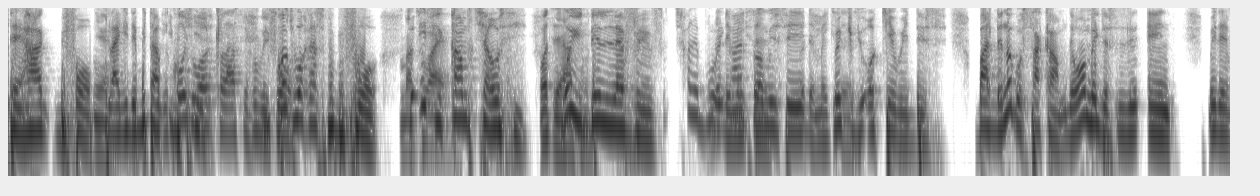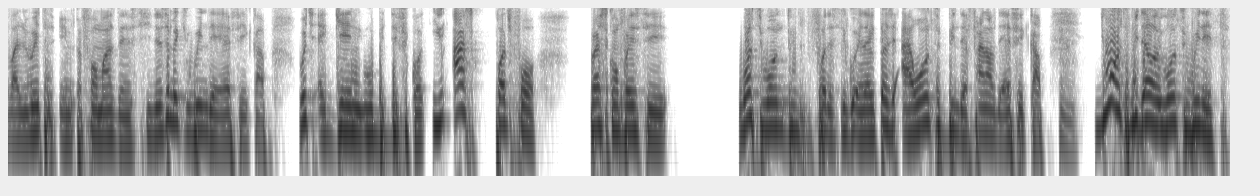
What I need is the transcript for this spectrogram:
Ten Hag before. Yeah. Like they beat them. You coach world class people You before. coach world class people before. But so if you come Chelsea, What's it what you did 11th, Charlie bro, No, you they can't make tell me sense. say No, they make make you be okay with this. But they not go sack him. They won't make the season end, make they evaluate in performance, then see. They say make you win the FA Cup, which again will be difficult. You ask Poch for press conference, say what you want to do for the single, and he tells you, I want to be in the final of the FA Cup. Hmm. You want to be there or you want to win it.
